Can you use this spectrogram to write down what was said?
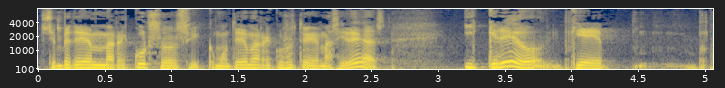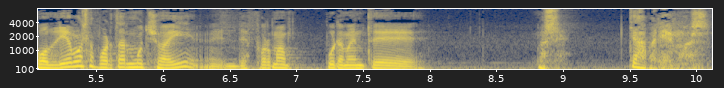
siempre tiene más recursos y como tiene más recursos tiene más ideas. Y creo que podríamos aportar mucho ahí eh, de forma puramente, no sé, ya veremos.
